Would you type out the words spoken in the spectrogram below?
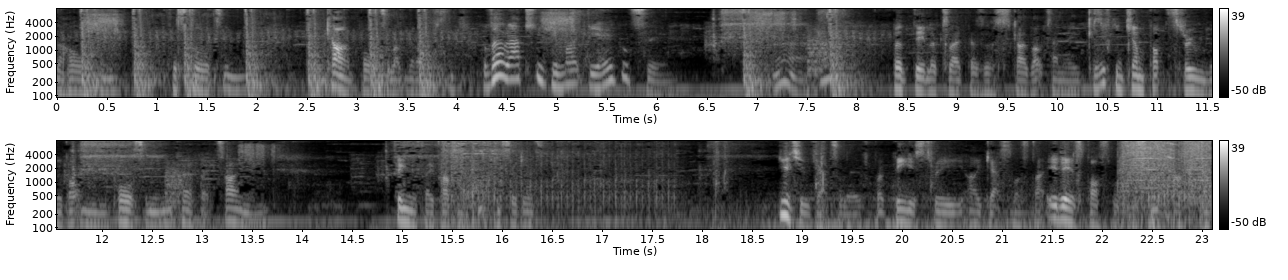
the whole thing. Distorting. Can't portal up the option. Although actually you might be able to. Ah. But it looks like there's a skybox anyway, because if you jump up through the bottom portal in perfect timing, things they probably haven't considered. You two get to live, but these three, I guess, must die. It is possible to sneak past them.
